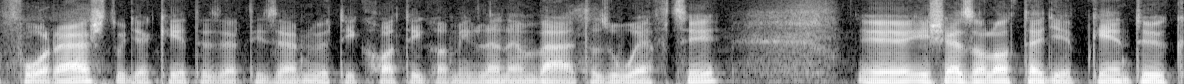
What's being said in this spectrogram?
forrást, ugye 2015-ig, 6-ig, amíg le nem vált az UFC, és ez alatt egyébként ők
